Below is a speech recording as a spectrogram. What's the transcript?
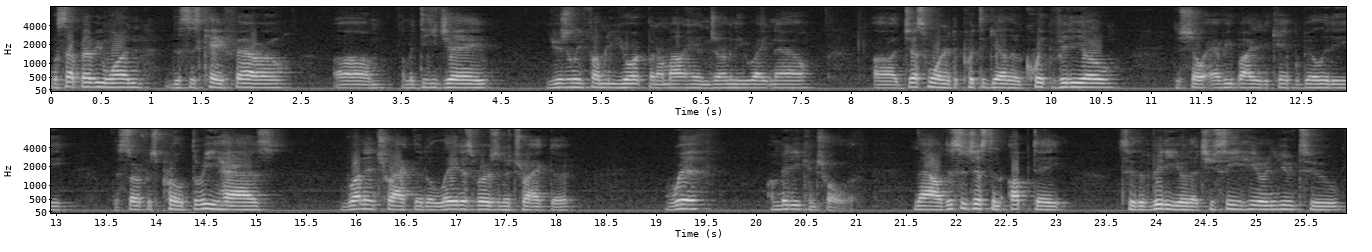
What's up, everyone? This is K Pharaoh. Um, I'm a DJ, usually from New York, but I'm out here in Germany right now. Uh, just wanted to put together a quick video to show everybody the capability the Surface Pro 3 has running Traktor, the latest version of Traktor, with a MIDI controller. Now, this is just an update to the video that you see here on YouTube.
